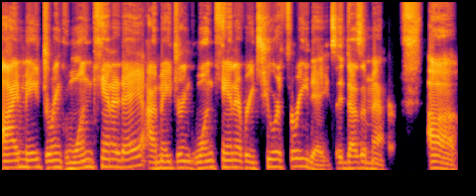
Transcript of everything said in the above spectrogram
I may drink one can a day. I may drink one can every two or three days. It doesn't matter. Uh,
